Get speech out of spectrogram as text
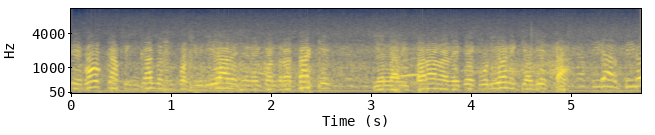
de Boca fincando sus posibilidades en el contraataque y en la disparada de T. Curioni que allí está. Tirar, tiró.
